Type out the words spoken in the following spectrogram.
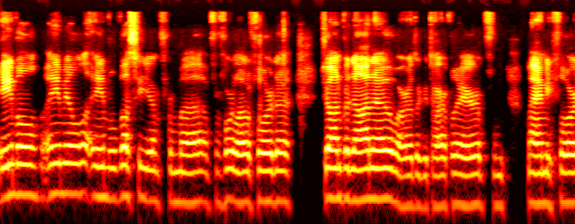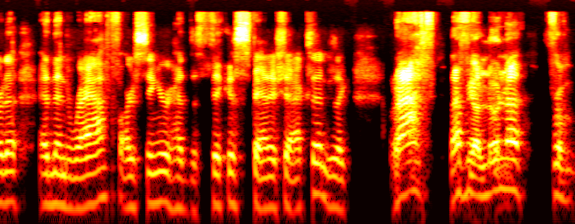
Emil, Emil, Emil Bussy, I'm from uh, from Fort Lauderdale, Florida. John Bonanno, our other guitar player from Miami, Florida. And then Raf, our singer, had the thickest Spanish accent. He's like, Raf, Rafael Luna from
